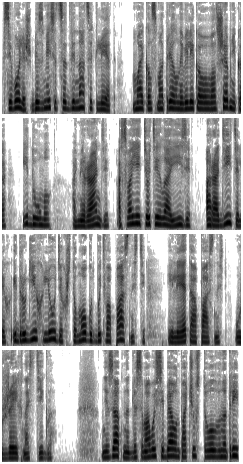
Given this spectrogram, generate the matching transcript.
всего лишь без месяца двенадцать лет. Майкл смотрел на великого волшебника и думал, о Миранде, о своей тете Элоизе, о родителях и других людях, что могут быть в опасности, или эта опасность уже их настигла. Внезапно для самого себя он почувствовал внутри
